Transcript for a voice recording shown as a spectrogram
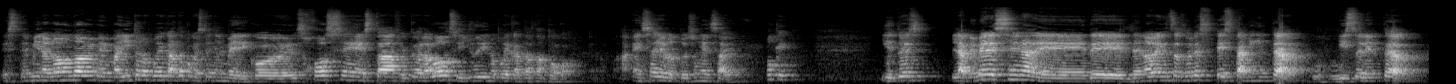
Este, mira, no, no, eh, Mayito no puede cantar porque está en el médico. Es José está afectado de la voz y Judy no puede cantar tampoco. Ensáyalo tú, es un ensayo. Ok. Y entonces, la primera escena de, de, de Nolan en estas horas es también interna. Ujú. Hizo el interno.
